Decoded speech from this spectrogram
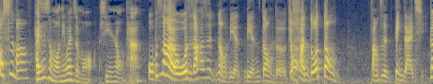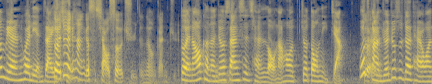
哦，是吗？还是什么？你会怎么形容它？我不知道，我只知道它是那种联联动的，就很多栋房子并在一起，跟别人会连在一起。对，就有点像一个小社区的那种感觉。对，然后可能就三四层楼，然后就都你家。我感觉就是在台湾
